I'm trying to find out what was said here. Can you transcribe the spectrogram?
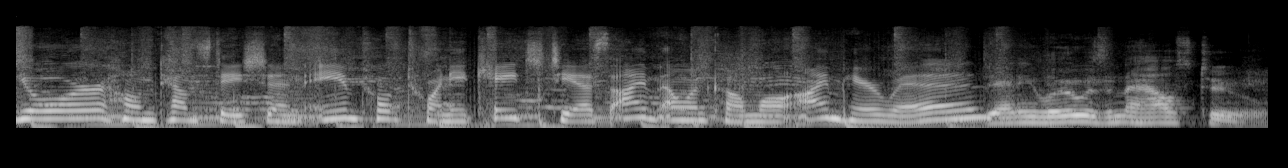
your hometown station, AM 1220 KHTS. I'm Ellen Como. I'm here with Danny Luh is in the house too.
